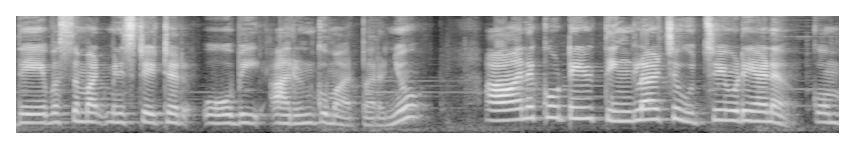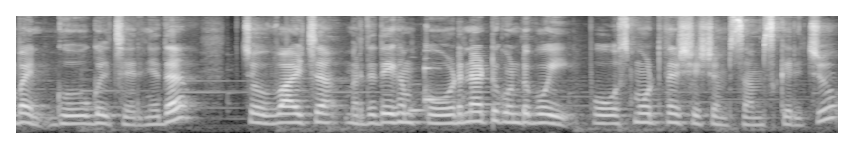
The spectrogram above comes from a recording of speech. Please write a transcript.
Devaswom administrator O B Arunkumar പറഞ്ഞു. ആനക്കോട്ടയിൽ തിങ്കളാഴ്ച ഉച്ചയോടെയാണ് കൊമ്പൻ ഗൂഗിൾ ചെരിഞ്ഞത്. ചൊവ്വാഴ്ച മൃതദേഹം കോടനാട്ട് കൊണ്ടുപോയി പോസ്റ്റ്മോർട്ടത്തിന് ശേഷം സംസ്കരിച്ചു.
